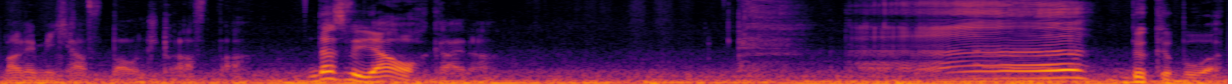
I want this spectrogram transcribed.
mache ich mich haftbar und strafbar. Und das will ja auch keiner. Äh, Bückeburg.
